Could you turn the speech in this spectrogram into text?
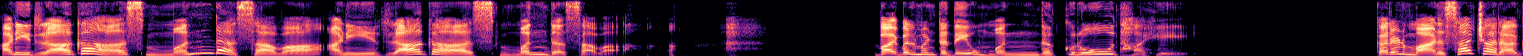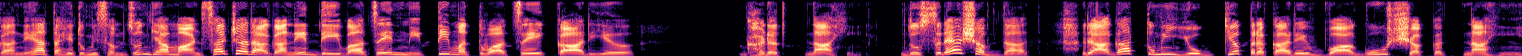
आणि रागास मंद असावा आणि रागास मंद असावा. बायबल म्हणतं देव मंद क्रोध आहे. कारण माणसाच्या रागाने आता हे तुम्ही समजून घ्या माणसाच्या रागाने देवाचे नीतिमत्वाचे कार्य घडत नाही. दुसऱ्या शब्दात रागात तुम्ही योग्य प्रकारे वागू शकत नाही.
